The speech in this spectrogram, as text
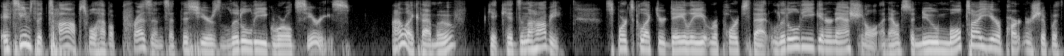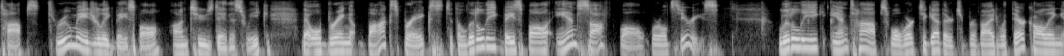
It seems that Topps will have a presence at this year's Little League World Series. I like that move. Get kids in the hobby. Sports Collector Daily reports that Little League International announced a new multi year partnership with Topps through Major League Baseball on Tuesday this week that will bring box breaks to the Little League Baseball and Softball World Series. Little League and Topps will work together to provide what they're calling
